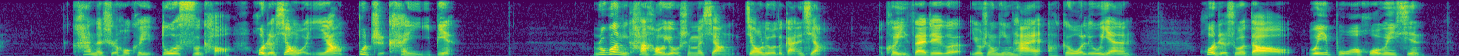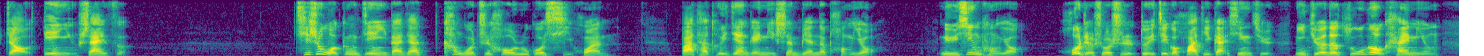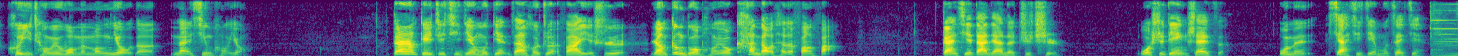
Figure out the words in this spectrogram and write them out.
看的时候可以多思考，或者像我一样不只看一遍。如果你看后有什么想交流的感想，可以在这个有声平台啊给我留言，或者说到微博或微信找电影筛子。其实我更建议大家看过之后，如果喜欢，把它推荐给你身边的朋友，女性朋友，或者说是对这个话题感兴趣，你觉得足够开明，可以成为我们盟友的男性朋友。当然，给这期节目点赞和转发也是让更多朋友看到他的方法。感谢大家的支持，我是电影筛子，我们下期节目再见。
